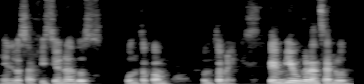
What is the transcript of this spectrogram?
en losaficionados.com.mx. Te envío un gran saludo.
